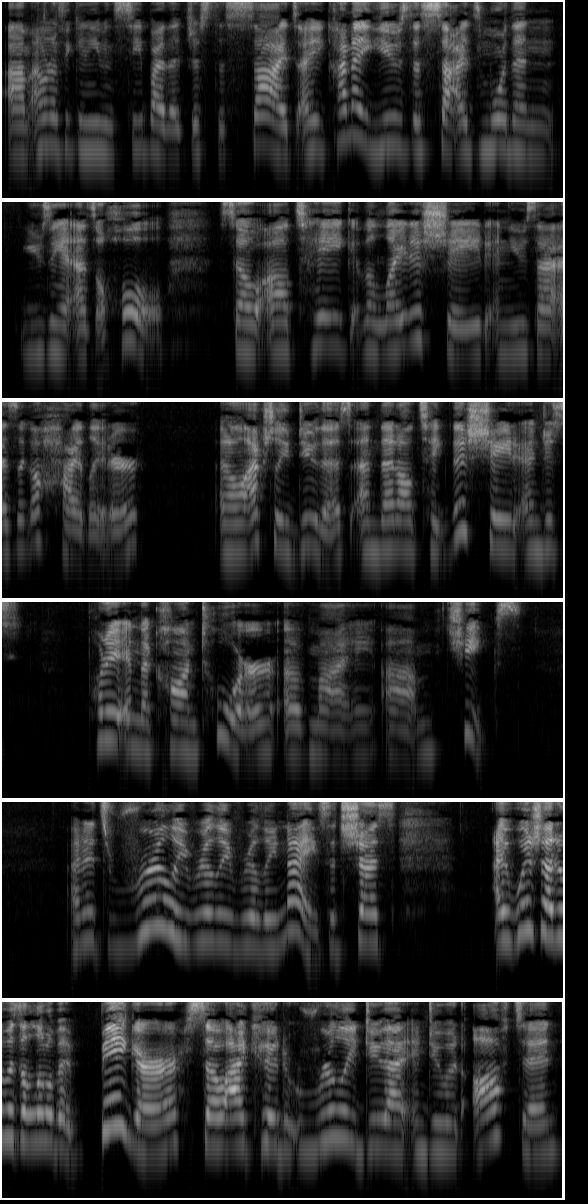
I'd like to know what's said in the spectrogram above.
um, I don't know if you can even see by the just the sides, I kind of use the sides more than using it as a whole. So I'll take the lightest shade and use that as like a highlighter. And I'll actually do this. And then I'll take this shade and just put it in the contour of my um, cheeks. And it's really, really, really nice. It's just I wish that it was a little bit bigger so I could really do that and do it often.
